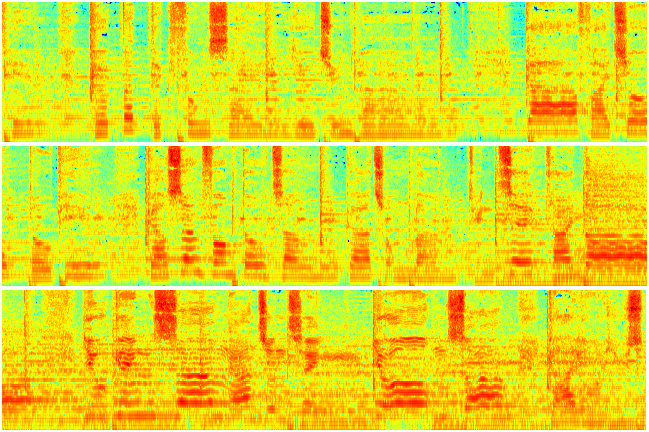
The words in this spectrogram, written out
飘，却不敌风势要转向。加快速度飘，教双方都增加重量，囤积太多，要經雙眼盡情拥上，解開雨水，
